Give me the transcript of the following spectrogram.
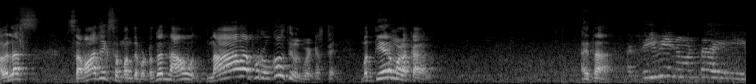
ಅವೆಲ್ಲ ಸಮಾಜಕ್ಕೆ ಸಂಬಂಧಪಟ್ಟದ್ದು ನಾವು ಜ್ಞಾನಪೂರ್ವಕವಾಗಿ ತಿಳ್ಕೊಬೇಕಷ್ಟೇ. ಮತ್ತೇನು ಮಾಡೋಕ್ಕಾಗಲ್ಲ. ಆಯ್ತಾ? ಟಿವಿ ನೋಡ್ತಾ ಈ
